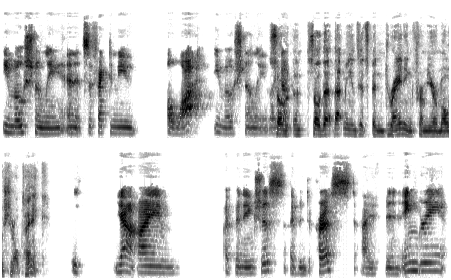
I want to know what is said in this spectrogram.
emotionally, and it's affected me a lot emotionally. Like so, so that that means it's been draining from your emotional tank. Yeah, I'm I've been anxious, I've been depressed, I've been angry,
